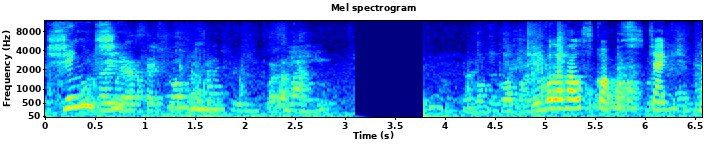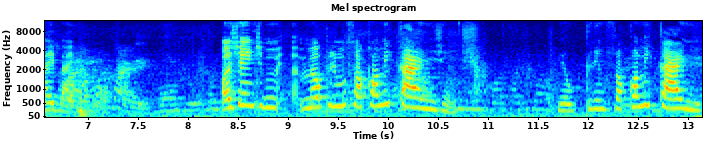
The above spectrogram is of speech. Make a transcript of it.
Gente. Eu vou lavar os copos. Tchau, bye bye. Ó, gente, me- meu primo só come carne, gente. Meu primo só come carne.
